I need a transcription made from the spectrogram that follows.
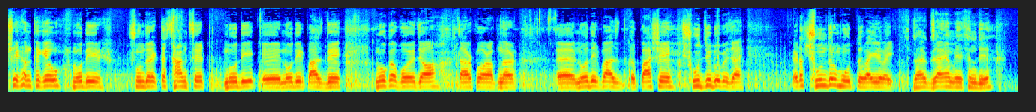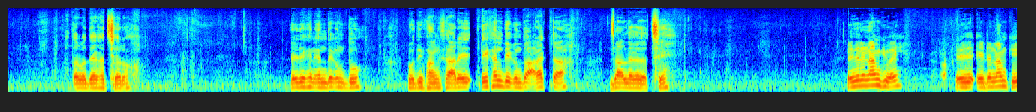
সেখান থেকেও নদীর সুন্দর একটা সানসেট নদী নদীর পাশ দিয়ে নৌকা বয়ে যাওয়া তারপর আপনার নদীর পাশ পাশে সূর্য ডুবে যায়। এটা সুন্দর মুহূর্ত ভাই রে ভাই। যাই হোক যাই আমি এখান দিয়ে তারপর দেখাচ্ছি আরও। এই দেখেন এন দেখুন তো নদী ভাঙছে। আর এখান দিয়ে কিন্তু আর একটা জাল দেখা যাচ্ছে। এই জালের নাম কি ভাই? এই এটার নাম কি?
